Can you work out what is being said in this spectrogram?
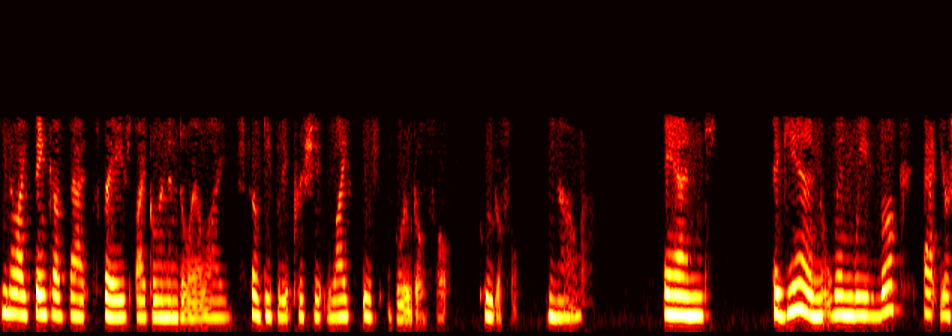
you know, I think of that phrase by Glennon Doyle. I so deeply appreciate life is brutal, beautiful, you know. And again, when we look at your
